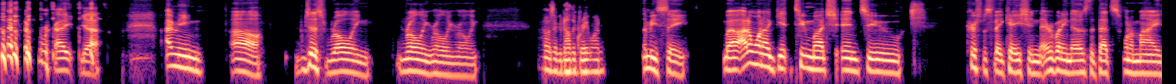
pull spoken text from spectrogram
right. Yeah. I mean, oh, just rolling, rolling, rolling, rolling. That was like another great one. Let me see. Well, I don't want to get too much into Christmas Vacation. Everybody knows that that's one of my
